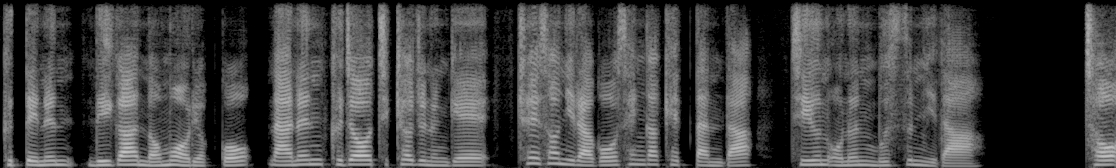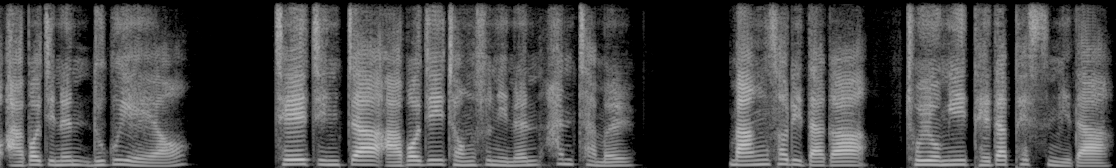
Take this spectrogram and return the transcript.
그때는 네가 너무 어렸고 나는 그저 지켜주는 게 최선이라고 생각했단다. 지은호는 묻습니다. 저 아버지는 누구예요? 제 진짜 아버지 정순이는 한참을 망설이다가 조용히 대답했습니다.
